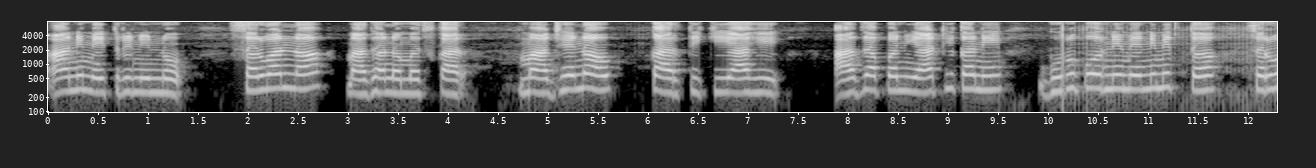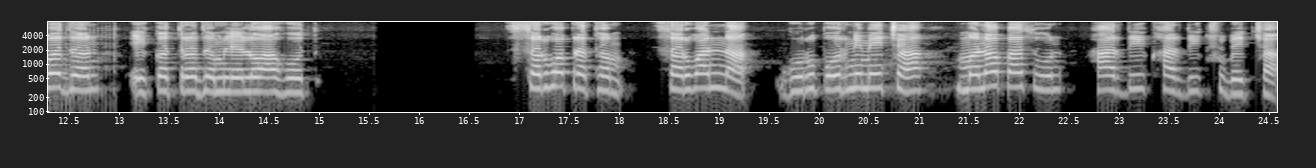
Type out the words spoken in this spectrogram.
आणि मैत्रिणींनो सर्वांना माझा नमस्कार. माझे नाव कार्तिकी आहे. आज आपण या ठिकाणी गुरुपौर्णिमेनिमित्त सर्वजण एकत्र जमलेलो आहोत. सर्वप्रथम सर्वांना गुरुपौर्णिमेच्या मनापासून हार्दिक हार्दिक शुभेच्छा.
